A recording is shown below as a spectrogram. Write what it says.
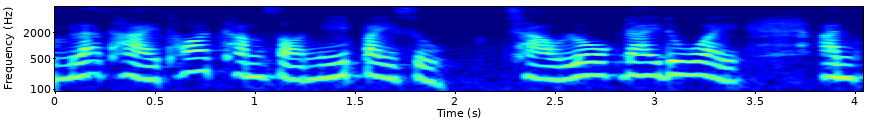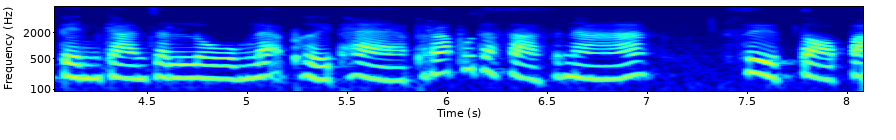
ำและถ่ายทอดคำสอนนี้ไปสู่ชาวโลกได้ด้วย อันเป็นการจันลงและเผยแผ่พระพุทธศาสนา สืบต่อไป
